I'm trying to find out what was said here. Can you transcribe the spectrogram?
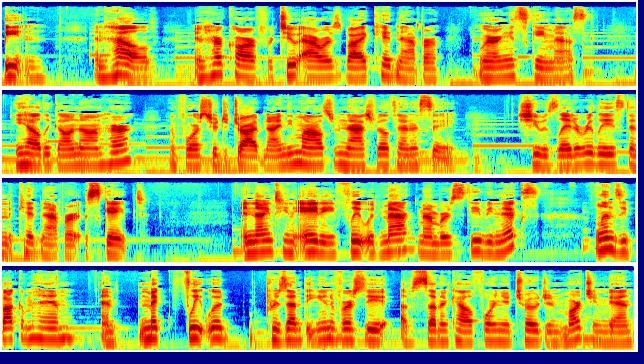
beaten, and held in her car for two hours by a kidnapper wearing a ski mask. He held a gun on her and forced her to drive 90 miles from Nashville, Tennessee. She was later released and the kidnapper escaped. In 1980, Fleetwood Mac members Stevie Nicks, Lindsey Buckingham, and Mick Fleetwood present the University of Southern California Trojan Marching Band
